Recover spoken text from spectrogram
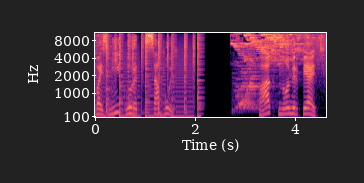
Возьми город с собой. Факт номер пять.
